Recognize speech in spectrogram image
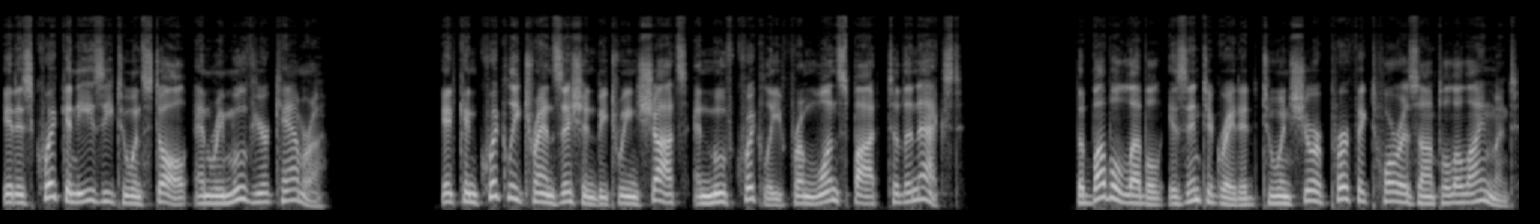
It is quick and easy to install and remove your camera. It can quickly transition between shots and move quickly from one spot to the next. The bubble level is integrated to ensure perfect horizontal alignment.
